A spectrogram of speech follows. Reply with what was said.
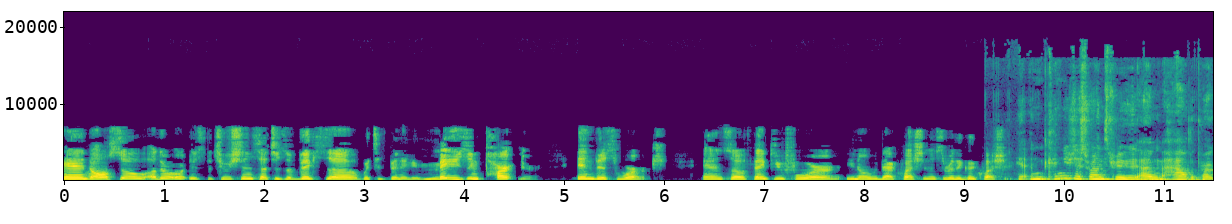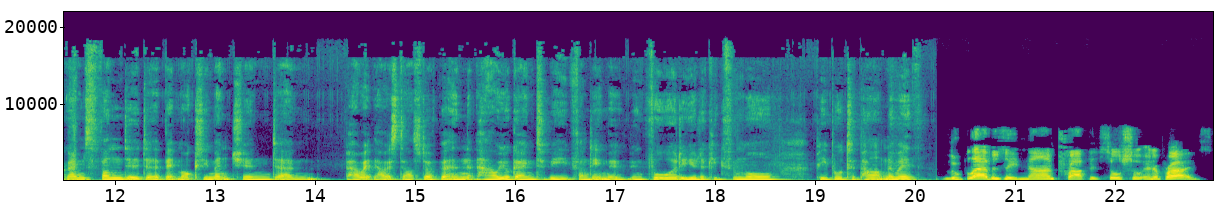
and also other institutions such as Avixa, which has been an amazing partner in this work. And so, thank you for you know that question. It's a really good question. Yeah, and can you just run through um, how the program's funded a bit more? Because you mentioned um, how it how it started off, and how you're going to be funding moving forward. Are you looking for more people to partner with? Loop Lab is a nonprofit social enterprise.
